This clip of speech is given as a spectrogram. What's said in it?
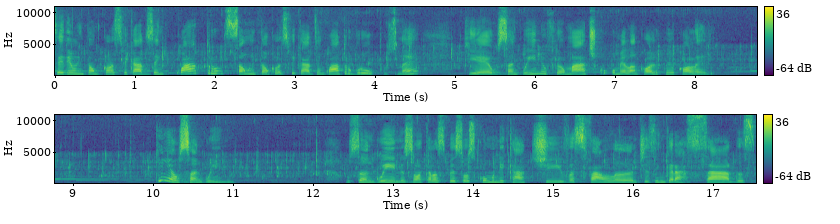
seriam então classificados em quatro, são então classificados em quatro grupos, né? Que é o sanguíneo, o fleumático, o melancólico e o colérico. Quem é o sanguíneo? Os sanguíneos são aquelas pessoas comunicativas, falantes, engraçadas,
